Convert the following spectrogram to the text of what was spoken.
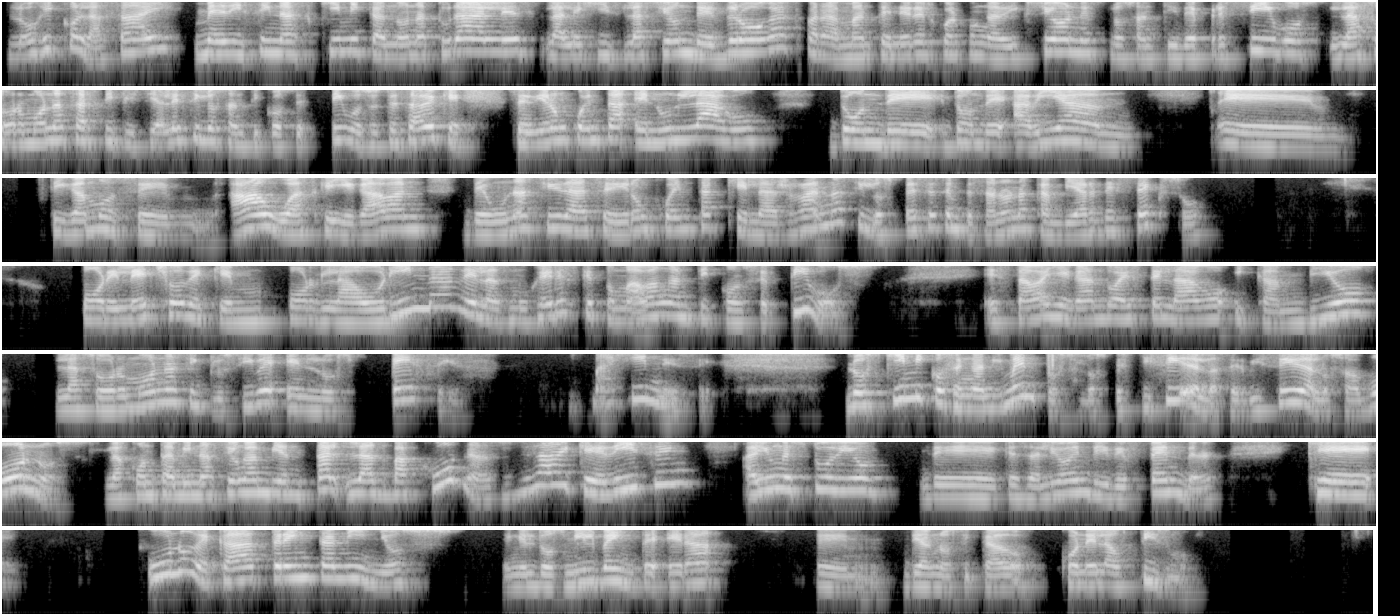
lógico, las hay, medicinas químicas no naturales, la legislación de drogas para mantener el cuerpo en adicciones, los antidepresivos, las hormonas artificiales y los anticonceptivos. Usted sabe que se dieron cuenta en un lago donde, donde había, eh, digamos, eh, aguas que llegaban de una ciudad, se dieron cuenta que las ranas y los peces empezaron a cambiar de sexo por el hecho de que por la orina de las mujeres que tomaban anticonceptivos estaba llegando a este lago y cambió las hormonas inclusive en los peces. Imagínense. Los químicos en alimentos, los pesticidas, las herbicidas, los abonos, la contaminación ambiental, las vacunas. Usted sabe que dicen, hay un estudio de, que salió en The Defender que uno de cada 30 niños en el 2020 era em, diagnosticado con el autismo.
